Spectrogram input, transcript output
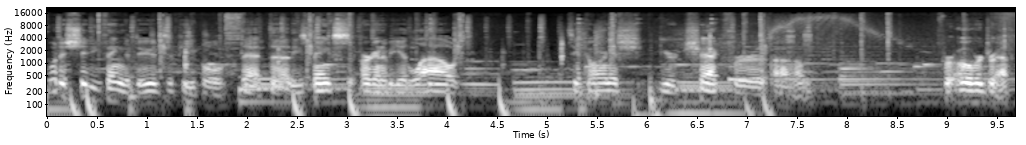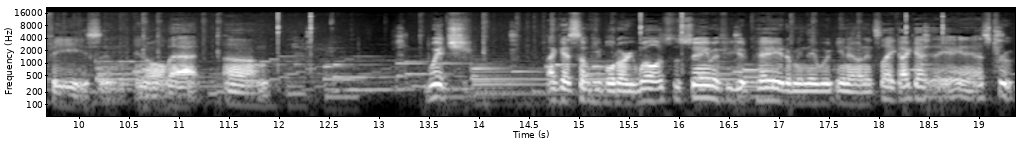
what a shitty thing to do to people that uh, these banks are going to be allowed to garnish your check for um, for overdraft fees and, and all that. Um, which I guess some people would argue, well, it's the same if you get paid. I mean, they would, you know, and it's like, I guess yeah, that's true.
